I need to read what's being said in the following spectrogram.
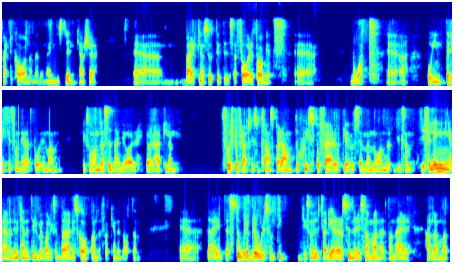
vertikalen eller den här industrin kanske eh, verkligen suttit i så företagets eh, båt. Eh, och inte riktigt funderat på hur man liksom, å andra sidan gör, gör det här till en först och främst liksom, transparent och schysst och fair upplevelse men andra, liksom, i förlängningen även hur kan det till och med vara liksom, värdeskapande för kandidaten. Eh, det här är inte storebror som liksom, utvärderar och synar i sömmarna utan det här handlar om att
